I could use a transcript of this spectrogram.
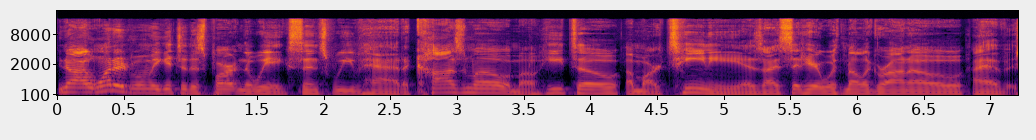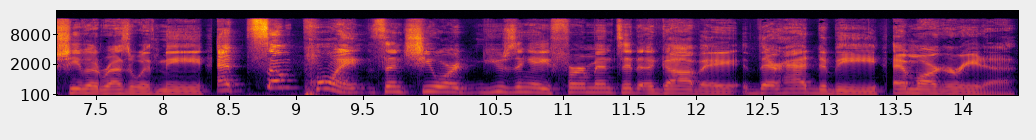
You know, I wondered when we get to this part in the week, since we've had a Cosmo, a Mojito, a Martini, as I sit here with Melagrano, I have Shiva Reza with me. At some point, since you are using a fermented agave, there had to be a margarita.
